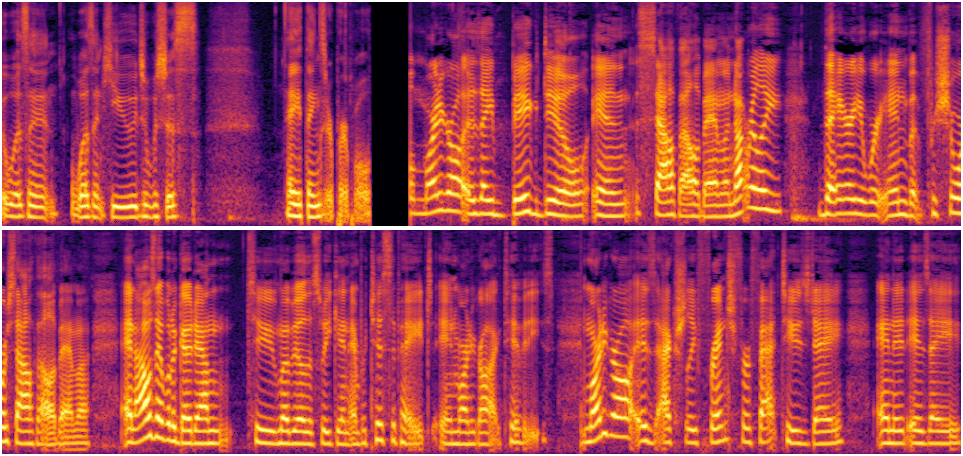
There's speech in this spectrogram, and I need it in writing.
It wasn't it wasn't huge. It was just, hey, things are purple. Mardi Gras is a big deal in South Alabama. Not really the area we're in, but for sure South Alabama. And I was able to go down to Mobile this weekend and participate in Mardi Gras activities. Mardi Gras is actually French for Fat Tuesday, and it is a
